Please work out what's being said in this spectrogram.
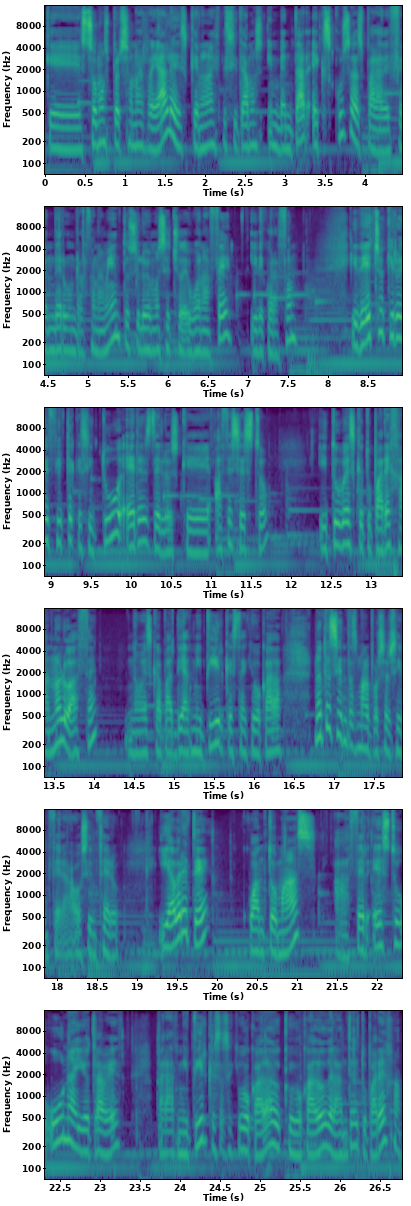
que somos personas reales, que no necesitamos inventar excusas para defender un razonamiento si lo hemos hecho de buena fe y de corazón. Y de hecho quiero decirte que si tú eres de los que haces esto, y tú ves que tu pareja no lo hace, no es capaz de admitir que está equivocada, no te sientas mal por ser sincera o sincero. Y ábrete cuanto más a hacer esto una y otra vez para admitir que estás equivocada o equivocado delante de tu pareja.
